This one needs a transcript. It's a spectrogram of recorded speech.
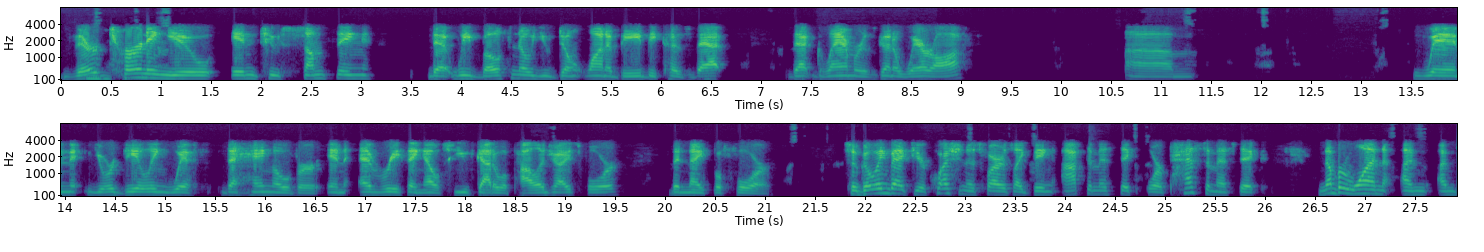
they're mm-hmm. turning you into something that we both know you don't want to be because that that glamour is going to wear off um, when you're dealing with the hangover and everything else you've got to apologize for the night before. So going back to your question as far as like being optimistic or pessimistic, number one, I'm I'm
